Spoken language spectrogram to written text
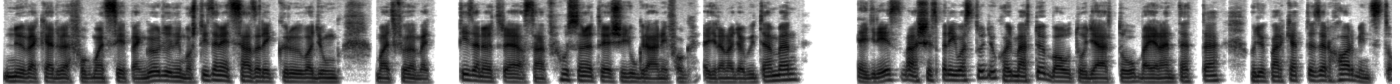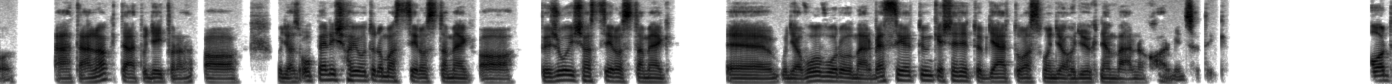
növekedve fog majd szépen gördülni, most 11% körül vagyunk, majd fölmegy 15-re, aztán 25-re, és így ugrálni fog egyre nagyobb ütemben egyrészt, másrészt pedig azt tudjuk, hogy már több autógyártó bejelentette, hogy ők már 2030-tól átállnak, tehát ugye itt van a, a ugye az Opel is, ha jól tudom, azt célozta meg, a Peugeot is azt célozta meg, e, ugye a Volvo-ról már beszéltünk, és egyre több gyártó azt mondja, hogy ők nem várnak 35-ig. Ford,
